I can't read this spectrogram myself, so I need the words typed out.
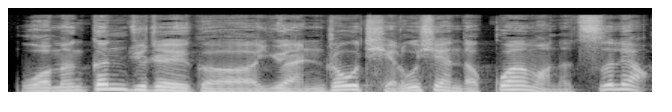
我们根据这个远州铁路线的官网的资料，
